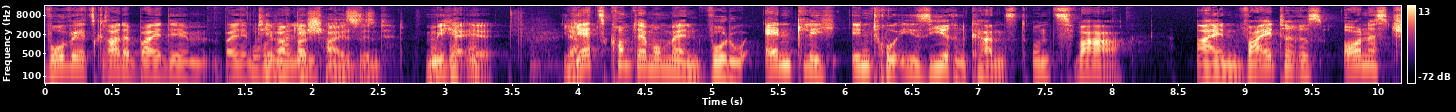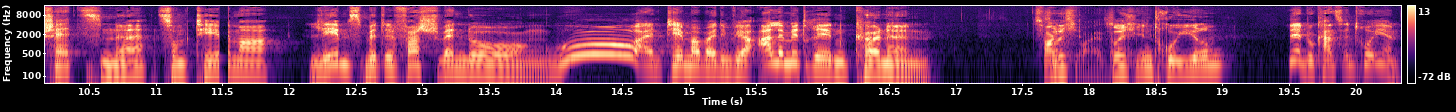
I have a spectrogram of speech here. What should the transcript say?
wo wir jetzt gerade bei dem, bei dem Thema Lebensmittel sind, Michael, ja. jetzt kommt der Moment, wo du endlich introisieren kannst. Und zwar ein weiteres Honest Schätzen ne, zum Thema Lebensmittelverschwendung. Uh ein Thema, bei dem wir alle mitreden können. Soll ich, soll ich introieren? Ja, du kannst introieren.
